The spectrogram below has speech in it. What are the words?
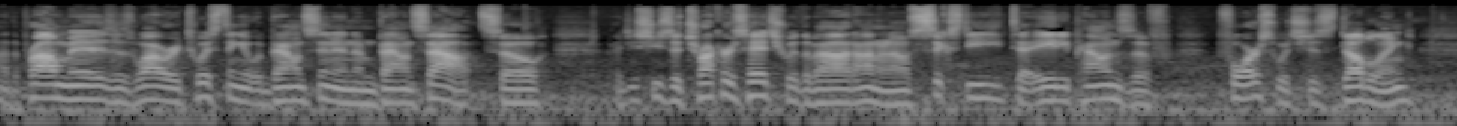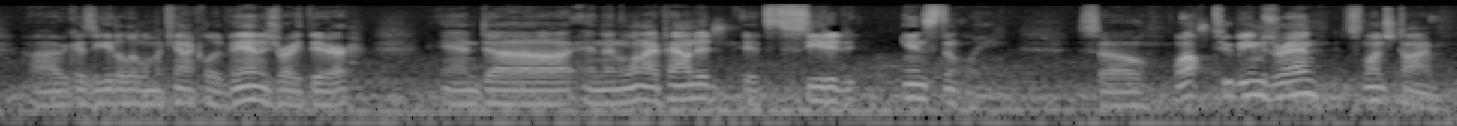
uh, the problem is, is while we were twisting, it would bounce in and then bounce out. So I just used a trucker's hitch with about, I don't know, 60 to 80 pounds of force, which is doubling uh, because you get a little mechanical advantage right there. And, uh, and then when I pounded, it's seated instantly. So, well, two beams are in, it's lunchtime.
